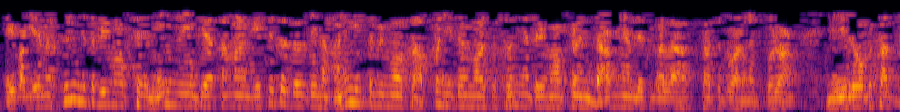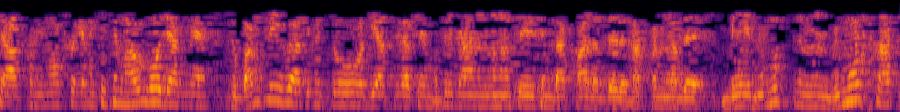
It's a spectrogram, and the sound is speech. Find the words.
ඒ වගේම ශුන්‍යත විමෝක්ෂය මෙන්නේ කිය තමගේ සිත තුළ තියෙන අනිමිත්ත විමෝක්ෂ අපනිත විමෝක්ෂ ශුන්‍යත විමෝක්ෂෙන් ධර්මයන් දෙස බලා සතුට වන්නත් පුළුවන්. මේ ලෝක සත්‍ය ආත්ම විමෝක්ෂ ගැන කිසිම අවබෝධයක් නැහැ. සුබන්තිවාදී මිත්‍රෝ දියත් වශයෙන් බුදුජානක මහසේ විසින් දක්වාලද දක්වන ලද මේ විමුක්ත විමෝක්ෂාට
